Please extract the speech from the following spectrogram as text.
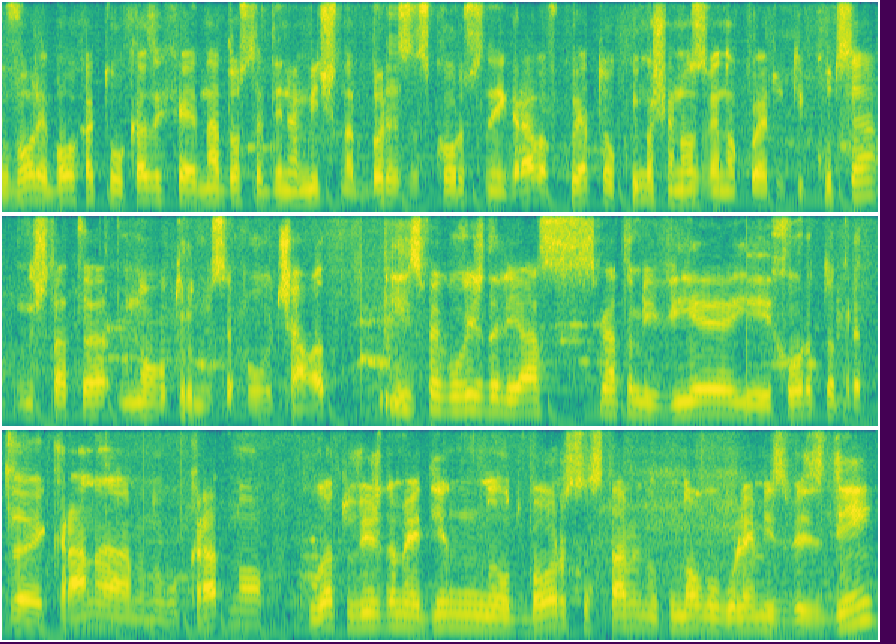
волейбол, както го казах, е една доста динамична, бърза, скоростна игра, в която ако имаш едно звено, което ти куца, нещата много трудно се получават. И сме го виждали аз, смятам и вие, и хората пред екрана многократно когато виждаме един отбор съставен от много големи звезди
